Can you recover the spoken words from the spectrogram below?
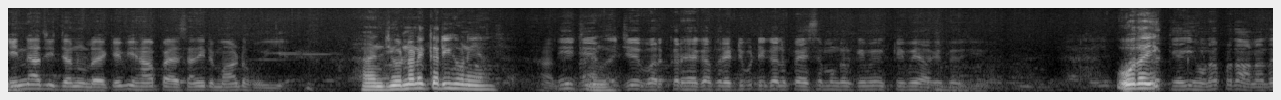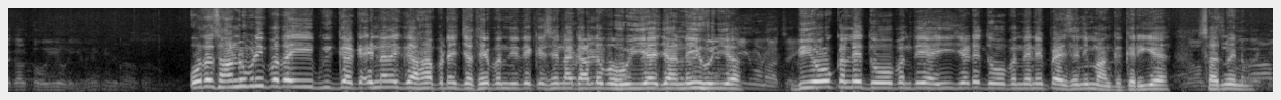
ਇਹਨਾਂ ਚੀਜ਼ਾਂ ਨੂੰ ਲੈ ਕੇ ਵੀ ਹਾਂ ਪੈਸਿਆਂ ਦੀ ਡਿਮਾਂਡ ਹੋਈ ਹੈ। ਹਾਂਜੀ ਉਹਨਾਂ ਨੇ ਕਰੀ ਹੋਣੀ ਆ। ਨਹੀਂ ਜੇ ਜੇ ਵਰਕਰ ਹੈਗਾ ਫਿਰ ਐਡੀ ਵੱਡੀ ਗੱਲ ਪੈਸੇ ਮੰਗਣ ਕਿਵੇਂ ਕਿਵੇਂ ਆ ਗਏ ਫਿਰ ਜੀ? ਉਹਦਾ ਹੀ- ਕਿਹਾ ਹੀ ਹੋਣਾ ਪ੍ਰਧਾਨਾਂ ਦਾ ਗੱਲ ਤਾਂ ਹੋਈ ਹੋਣੀ ਹੈ ਨਾ ਕਿਸੇ ਨਾਲ ਉਹ ਤਾਂ ਸਾਨੂੰ ਵੀ ਨਹੀਂ ਪਤਾ ਜੀ ਵੀ ਗ- ਇਹਨਾਂ ਦੇ ਗਾਹਾਂ ਆਪਣੇ ਜਥੇਬੰਦੀ ਦੇ ਕਿਸੇ ਨਾਲ ਗੱਲ ਹੋਈ ਹੈ ਜਾਂ ਨਹੀਂ ਹੋਈ ਆ। ਵੀ ਉਹ ਇਕੱਲੇ ਦੋ ਬੰਦੇ ਆਈ ਜਿਹੜੇ ਦੋ ਬੰਦੇ ਨੇ ਪੈਸੇ ਦੀ ਮੰਗ ਕਰੀ ਹੈ ਸਾਨੂੰ ਇਹਨਾਂ-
